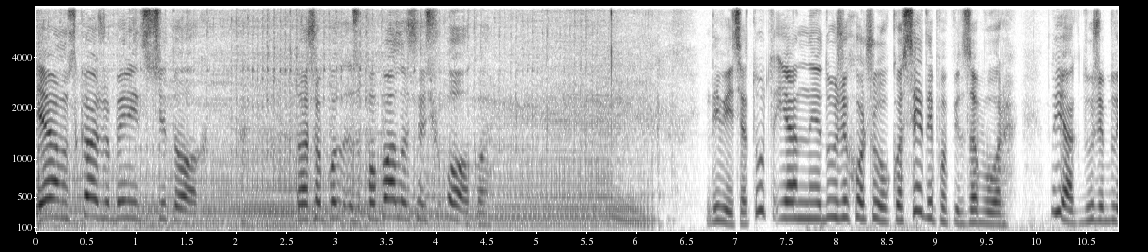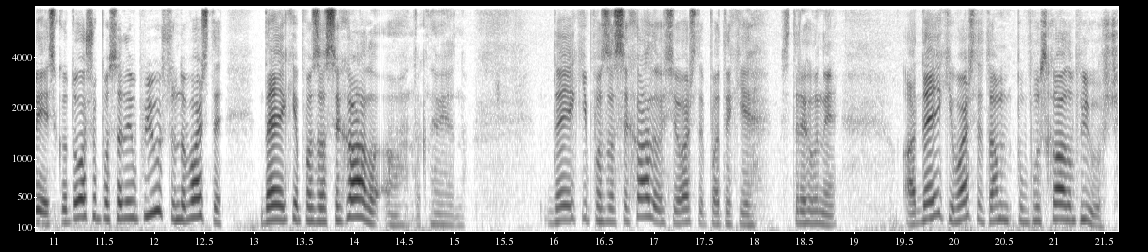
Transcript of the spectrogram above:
Я вам скажу, беріть щиток. То, що попало щось в око. Дивіться, тут я не дуже хочу косити попід забор. Ну як, дуже близько. Того, що посадив плющу, ну бачите, деякі позасихало. О, так не видно. Деякі позасихали, ось бачите, по такі стригуни. А деякі, бачите, там попускало плющ.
